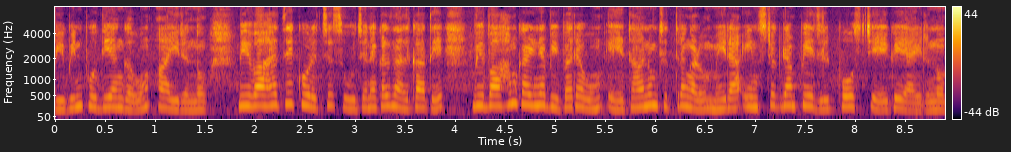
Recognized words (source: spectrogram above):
വിപിൻ പുതിയംഗവും ആയിരുന്നു. വിവാഹത്തെക്കുറിച്ച് സൂചനകൾ നൽകാതെ വിവാഹം കഴിഞ്ഞ വിവരവും ഏതാനും ചിത്രങ്ങളും മീര ഇൻസ്റ്റഗ്രാം പേജിൽ പോസ്റ്റ് ചെയ്യുകയായിരുന്നു.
